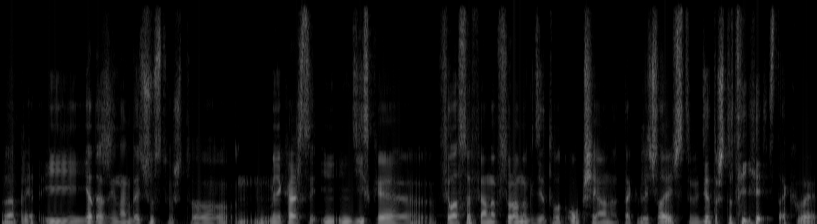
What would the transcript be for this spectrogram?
Запрет. И я даже иногда чувствую, что, мне кажется, индийская философия, она все равно где-то вот общая, она так для человечества, где-то что-то есть такое.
